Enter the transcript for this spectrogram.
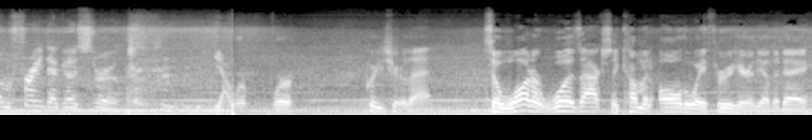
I'm afraid that goes through. Yeah, we're we're pretty sure of that. So water was actually coming all the way through here the other day.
